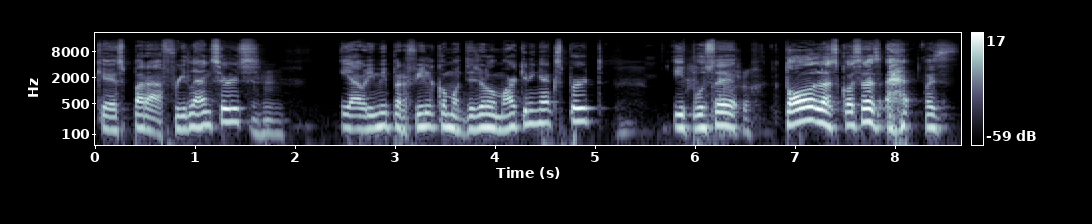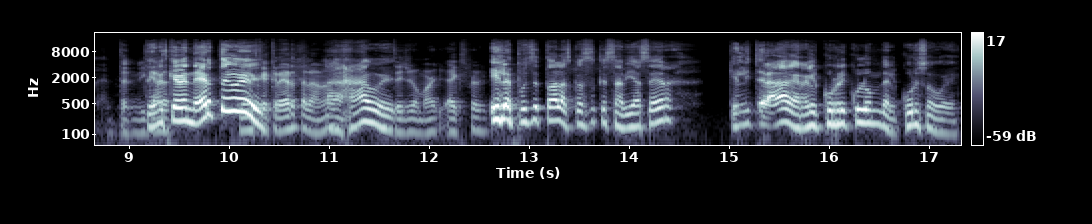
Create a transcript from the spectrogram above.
que es para freelancers. Ujú. Y abrí mi perfil como Digital Marketing Expert. Y puse Perro. todas las cosas. Pues tienes que venderte, Tienes que güey. creértela, ¿no? Ajá, güey. Digital Market Expert. Y le puse todas las cosas que sabía hacer. Que literal agarré el currículum del curso, güey,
